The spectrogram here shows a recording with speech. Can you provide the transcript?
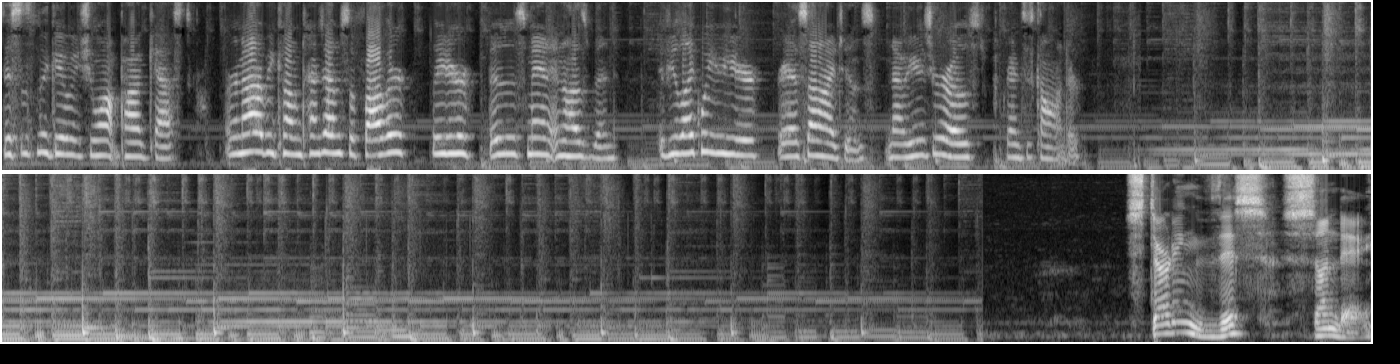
This is the Get What You Want podcast. Learn how to become 10 times the father, leader, businessman, and husband. If you like what you hear, rate us on iTunes. Now here's your host, Francis Collender. Starting this Sunday,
